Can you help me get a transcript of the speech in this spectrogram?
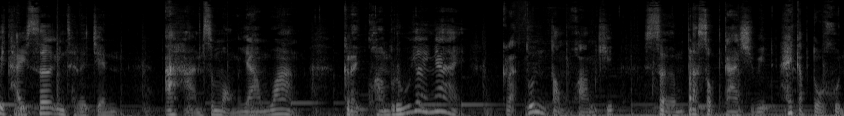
Appetizer Intelligent อาหารสมองยามว่าง เกร็ดความรู้ย่อยง่าย กระตุ้นต่อมความคิด เสริมประสบการณ์ชีวิตให้กับตัวคุณ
